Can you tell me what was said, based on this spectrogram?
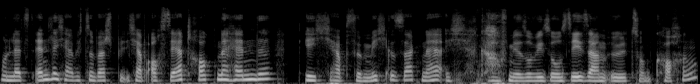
Und letztendlich habe ich zum Beispiel, ich habe auch sehr trockene Hände. Ich habe für mich gesagt, naja, ich kaufe mir sowieso Sesamöl zum Kochen.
